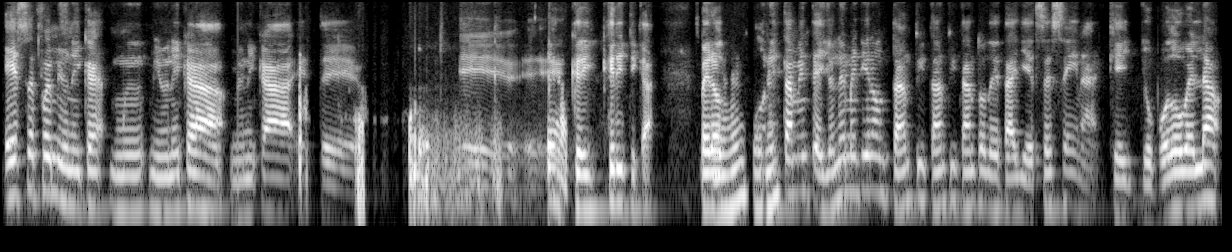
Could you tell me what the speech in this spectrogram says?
Esa fue mi única, mi, única, mi única este, eh, eh, crítica. Pero honestamente, ellos le metieron tanto y tanto y tanto detalle a esa escena que yo puedo verla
